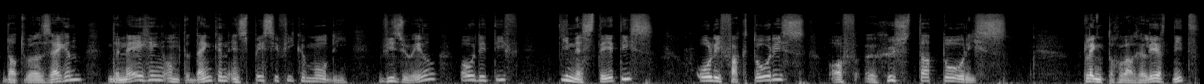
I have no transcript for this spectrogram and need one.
Dat wil zeggen, de neiging om te denken in specifieke modi, visueel, auditief, kinesthetisch, olifactorisch of gustatorisch. Klinkt toch wel geleerd, niet?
